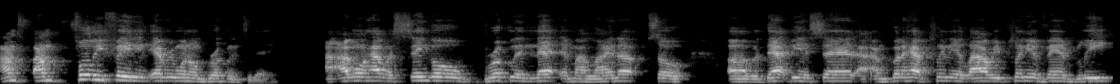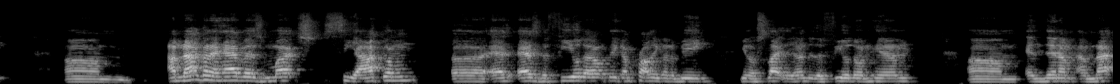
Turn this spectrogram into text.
I'm I'm fully fading everyone on Brooklyn today. I, I, won't have a single Brooklyn net in my lineup. So uh, with that being said, I, am going to have plenty of Lowry, plenty of Van Vleet. Um, I'm not going to have as much Siakam uh, as as the field. I don't think I'm probably going to be you know slightly under the field on him. Um, and then I'm, I'm not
